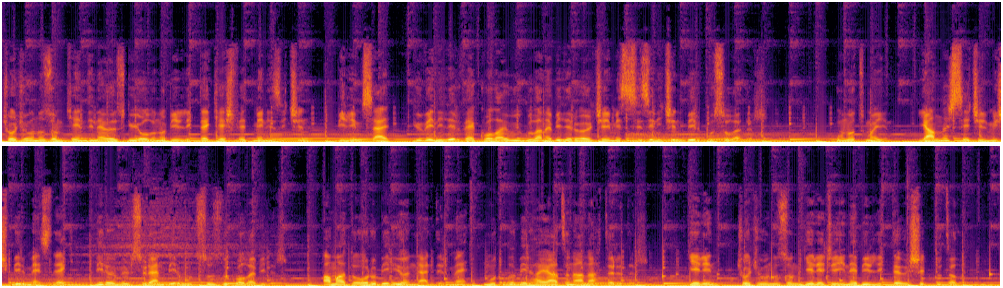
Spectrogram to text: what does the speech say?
Çocuğunuzun kendine özgü yolunu birlikte keşfetmeniz için, bilimsel, güvenilir ve kolay uygulanabilir ölçeğimiz sizin için bir pusuladır. Unutmayın, yanlış seçilmiş bir meslek, bir ömür süren bir mutsuzluk olabilir. Ama doğru bir yönlendirme, mutlu bir hayatın anahtarıdır. Gelin, çocuğunuzun geleceğine birlikte ışık tutalım.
